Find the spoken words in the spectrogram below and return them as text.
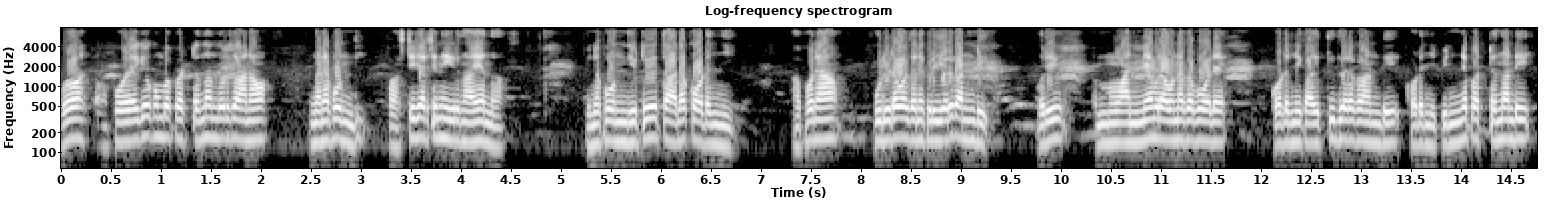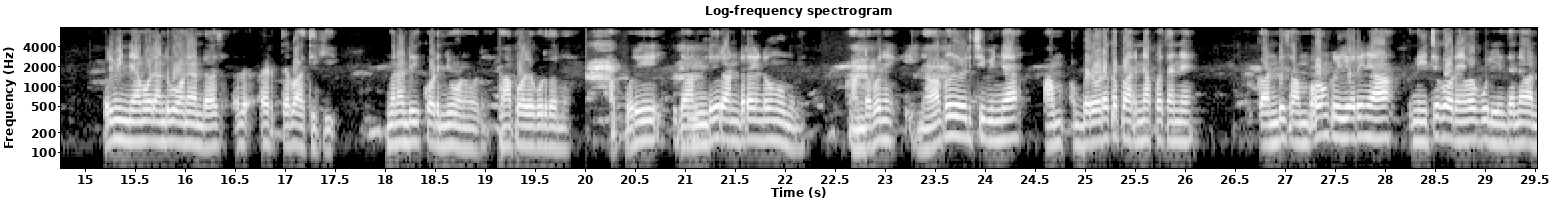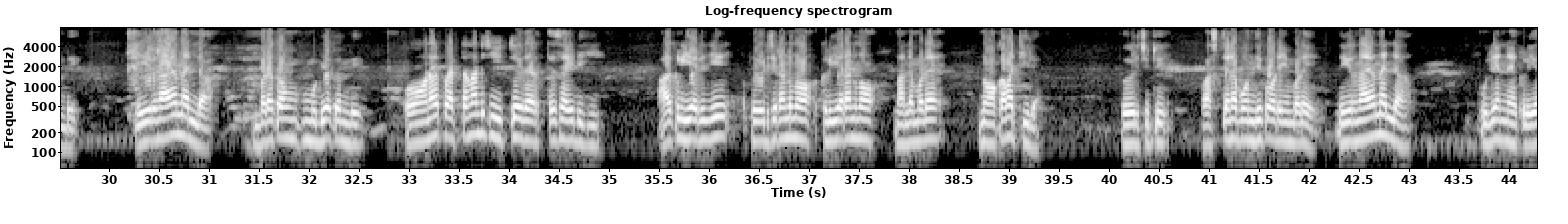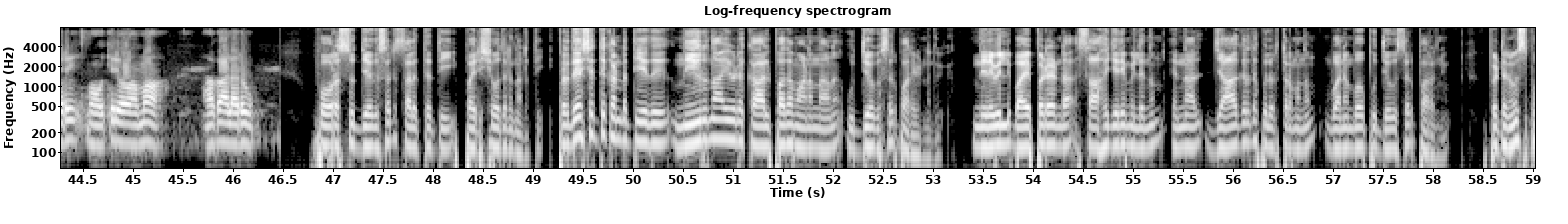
അപ്പോൾ പുഴയ്ക്ക് നോക്കുമ്പോൾ പെട്ടെന്ന് എന്തോ ഒരു സാധനം ഇങ്ങനെ പൊന്തി. ഫസ്റ്റ് വിചാരിച്ച നീർനായ എന്നാ. പിന്നെ പൊന്തിയിട്ട് തല കുടഞ്ഞി. അപ്പോൾ ഞാൻ പുലിയുടെ പോലെ തന്നെ ക്ലിയർ കണ്ട്. ഒരു മഞ്ഞ ബ്രൗണൊക്കെ പോലെ കുടഞ്ഞ് കഴുത്ത് ഇതുവരെ കണ്ട് കുടഞ്ഞി. പിന്നെ പെട്ടെന്ന് കണ്ട് ഒരു മിന്നാൻ പോലെ കണ്ട് പോണേ കണ്ട് അടുത്ത ഭാഗത്തേക്ക്. ഇങ്ങനെ കണ്ട് കുടഞ്ഞു പോണ പോലെ. ആ പുഴ കൂടെ തന്നെ. അപ്പോൾ ഒരു രണ്ട് രണ്ടര ഉണ്ടോ തോന്നുന്നു. കണ്ടപ്പോൾ ഞാൻ- പേടിച്ച്. പിന്നെ അമ്പരോടൊക്കെ പറഞ്ഞപ്പോൾ തന്നെ കണ്ട് സംഭവം ക്ലിയർ ഞാൻ നീച്ച കുടയുമ്പോൾ പുലിയും തന്നെ കണ്ട്. നീർനായൊന്നല്ല ഇവിടെയൊക്കെ മുടിയൊക്കെ ഉണ്ട്. പോണെ പെട്ടെന്നാണ്ട് ചീറ്റ് ചെയ്ത് ഇടത്തെ സൈഡിലേക്ക് ആ ക്ലിയറിൽ പേടിച്ചിട്ടാണ് നോ ക്ലിയറാണ് നോ നല്ലപോലെ നോക്കാൻ പറ്റിയില്ല. പേടിച്ചിട്ട് ഫസ്റ്റ് തന്നെ പൊന്തി കുടയുമ്പോഴേ നീർനായൊന്നല്ല പുലി തന്നെ ക്ലിയർ മുഖത്ത് രോമോ ആ കളറും ഫോറസ്റ്റ് ഉദ്യോഗസ്ഥർ സ്ഥലത്തെത്തി പരിശോധന നടത്തി. പ്രദേശത്ത് കണ്ടെത്തിയത് നീർനായയുടെ കാൽപാദമാണെന്നാണ് ഉദ്യോഗസ്ഥർ പറയുന്നത്. നിലവിൽ ഭയപ്പെടേണ്ട സാഹചര്യമില്ലെന്നും എന്നാൽ ജാഗ്രത പുലർത്തണമെന്നും വനം വകുപ്പ് ഉദ്യോഗസ്ഥർ പറഞ്ഞു. പെട്ട ന്യൂസ്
